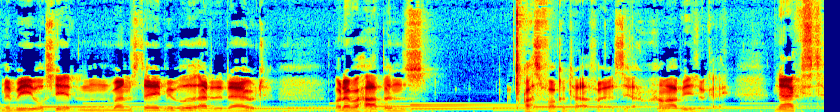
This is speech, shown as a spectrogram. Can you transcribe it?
Maybe we'll see it on Wednesday. Maybe we'll edit it out. Whatever happens, that's fucking terrifying. Yeah, I'm happy he's okay. Next,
